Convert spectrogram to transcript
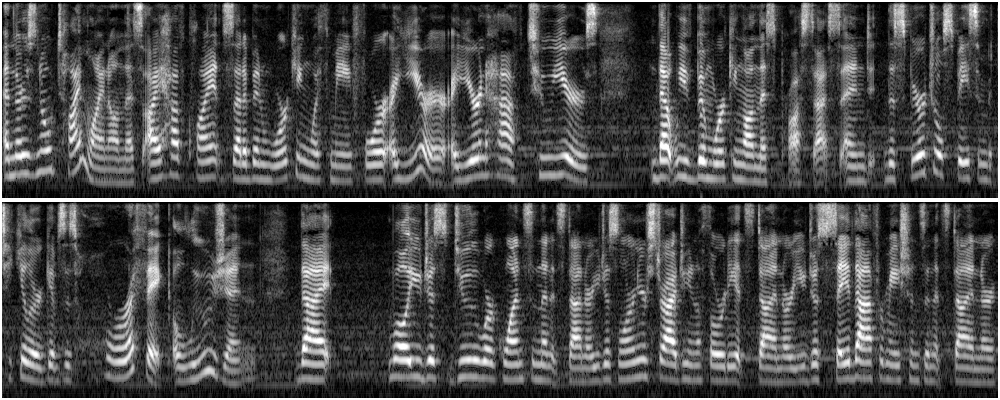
And there's no timeline on this. I have clients that have been working with me for a year, a year and a half, two years that we've been working on this process. And the spiritual space in particular gives this horrific illusion that, well, you just do the work once and then it's done, or you just learn your strategy and authority, it's done, or you just say the affirmations and it's done, or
